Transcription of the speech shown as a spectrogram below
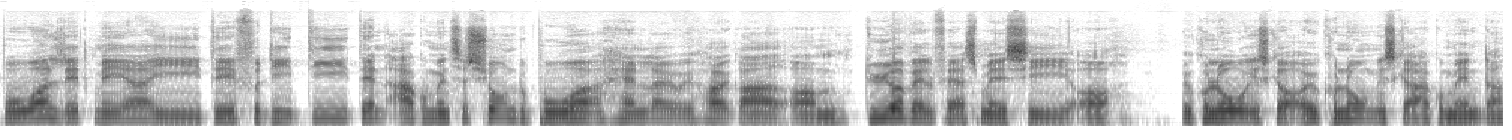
bore lidt mere i det, fordi de, den argumentation, du bruger, handler jo i høj grad om dyrevelfærdsmæssige og økologiske og økonomiske argumenter.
